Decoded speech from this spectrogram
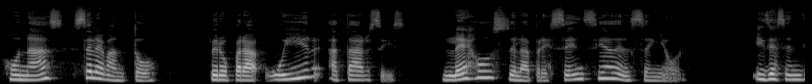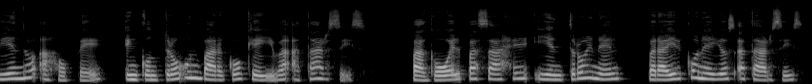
Jonás se levantó pero para huir a Tarsis, lejos de la presencia del Señor. Y descendiendo a Jope, encontró un barco que iba a Tarsis, pagó el pasaje y entró en él para ir con ellos a Tarsis,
